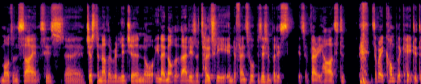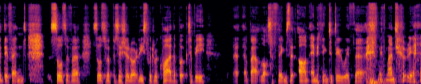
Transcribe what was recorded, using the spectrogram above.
modern science is uh, just another religion, or you know, not that that is a totally indefensible position, but it's it's a very hard to it's a very complicated to defend sort of a sort of a position, or at least would require the book to be about lots of things that aren't anything to do with uh, with Manchuria.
